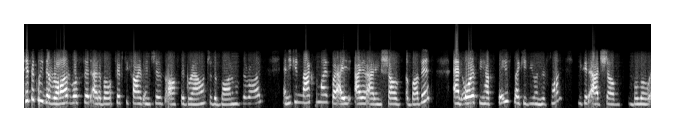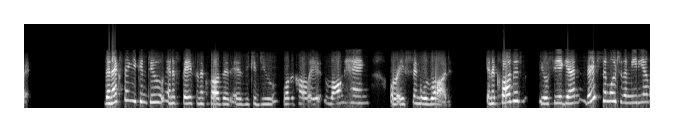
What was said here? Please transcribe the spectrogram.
Typically, the rod will sit at about 55 inches off the ground to the bottom of the rod. And you can maximize by either adding shelves above it, and or if you have space like you do in this one, you could add shelves below it. The next thing you can do in a space in a closet is you could do what we call a long hang or a single rod. In a closet, you'll see again, very similar to the medium,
